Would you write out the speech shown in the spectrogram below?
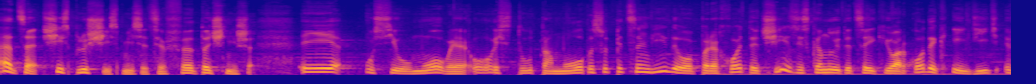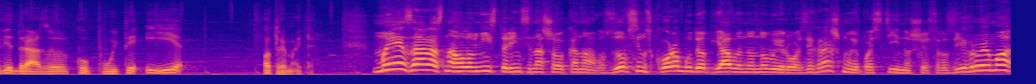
Е, Це 6 плюс 6 місяців, е, точніше. І усі умови ось тут там опису під цим відео. Переходьте чи зіскануйте цей QR-кодик, ідіть відразу, купуйте і отримайте. Ми зараз на головній сторінці нашого каналу. Зовсім скоро буде об'явлено новий розіграш. Ми постійно щось розігруємо.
